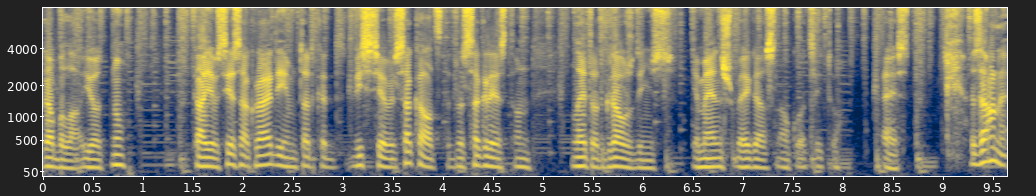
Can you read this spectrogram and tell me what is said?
gabalā. Jo, nu, kā jau es iesāku raidījumu, tad, kad viss jau ir sakalts, tad var sagriezt un lietot grauzdiņus, ja mēneša beigās nav ko citu ēst. Zāne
